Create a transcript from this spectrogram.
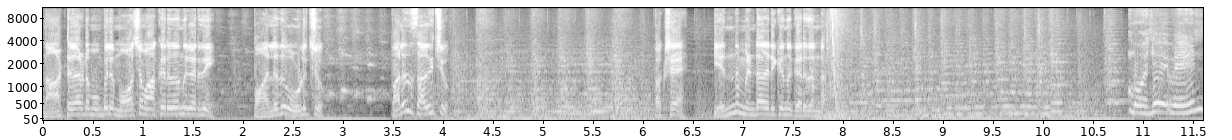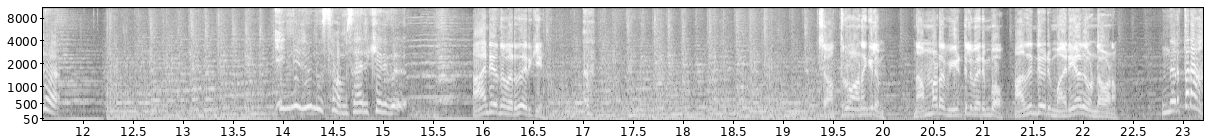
നാട്ടുകാരുടെ മുമ്പിൽ മോശമാക്കരുതെന്ന് കരുതി പലതും ഒളിച്ചു പലതും സഹിച്ചു. പക്ഷേ എന്നും മിണ്ടാതിരിക്കുന്നു കരുതണ്ട. മോനെ വേണ്ട. ഇങ്ങനെയൊന്നും സംസാരിക്കരുത്. ആന്റി ഒന്ന് വെറുതെ ഇരിക്കും. ശത്രു ആണെങ്കിലും നമ്മുടെ വീട്ടിൽ വരുമ്പോ അതിന്റെ ഒരു മര്യാദ ഉണ്ടാവണം. നിർത്തടാ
